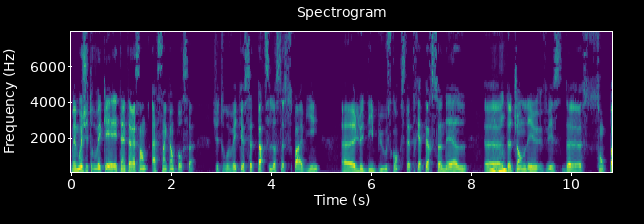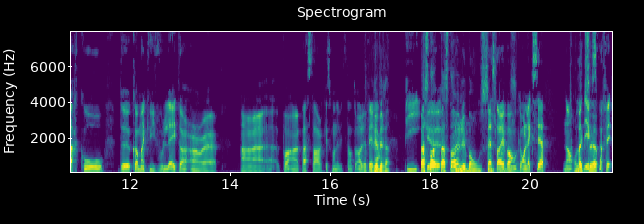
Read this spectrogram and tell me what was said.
Mais moi, j'ai trouvé qu'elle était intéressante à 50%. J'ai trouvé que cette partie-là, c'était super bien. Euh, le début, c'était très personnel euh, Mhm. de John Lewis, de son parcours, de comment qu'il voulait être un, un, euh, un- pas un pasteur, qu'est-ce qu'on avait dit tantôt, un révérend. Révérend. Puis Pasteur, que- pasteur est bon aussi. pasteur est bon, qu'on l'accepte. Non, On l'accepte. parfait.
